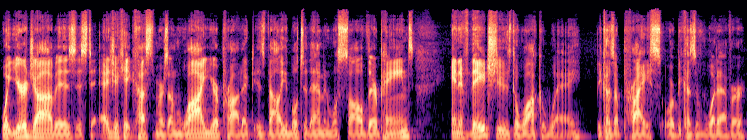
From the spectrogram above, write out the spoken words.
what your job is is to educate customers on why your product is valuable to them and will solve their pains. And if they choose to walk away because of price or because of whatever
